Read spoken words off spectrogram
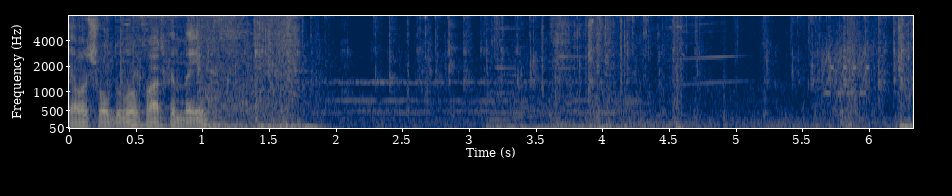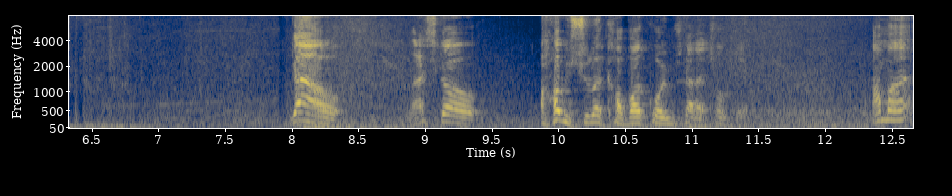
Yavaş olduğumun farkındayım. Go! Let's go! Abi şuna kabak koymuşlar ya çok iyi. Ama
